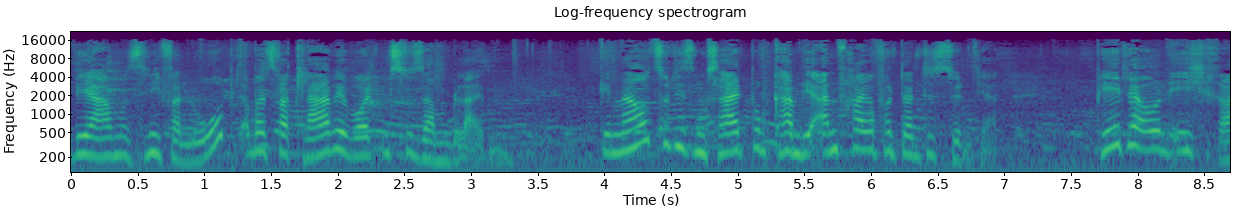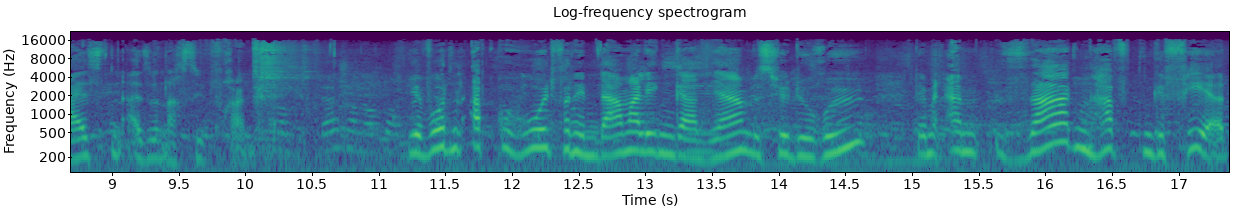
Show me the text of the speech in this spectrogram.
Wir haben uns nie verlobt, aber es war klar, wir wollten zusammenbleiben. Genau zu diesem Zeitpunkt kam die Anfrage von Tante Cynthia. Peter und ich reisten also nach Südfrankreich. Wir wurden abgeholt von dem damaligen Gardien, Monsieur Durue, der mit einem sagenhaften Gefährt,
